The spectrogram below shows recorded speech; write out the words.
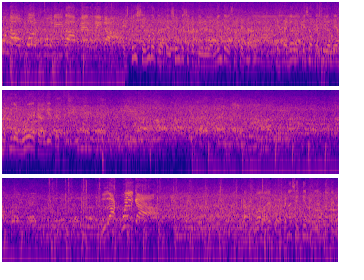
Una oportunidad perdida. Estoy seguro que la tensión que se percibe en el ambiente les ha afectado. Está claro que esa ocasión le habría metido 9 de cada 10 veces. Jugada, ¿eh? pero apenas hay tiempo, ya una pena.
